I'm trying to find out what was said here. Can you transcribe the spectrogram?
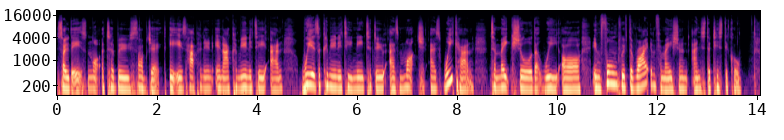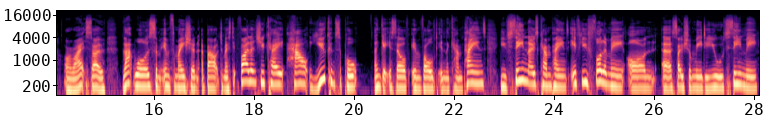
so that it's not a taboo subject. It is happening in our community, and we as a community need to do as much as we can to make sure that we are informed with the right information and statistical. All right, so that was some information about Domestic Violence UK, how you can support and get yourself involved in the campaigns. You've seen those campaigns. If you follow me on uh, social media, you will see me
